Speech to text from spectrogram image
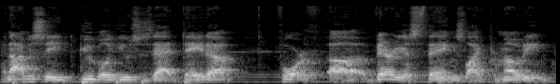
And obviously, Google uses that data for uh, various things like promoting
